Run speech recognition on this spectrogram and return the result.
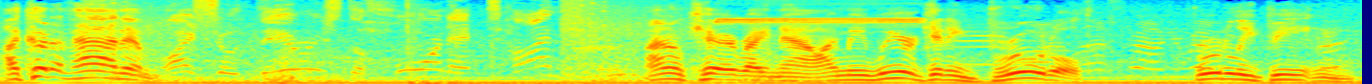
I could have had him. Right, so there is the horn at times. I don't care right now. I mean, we are getting brutal, brutally beaten.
